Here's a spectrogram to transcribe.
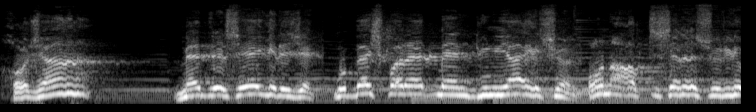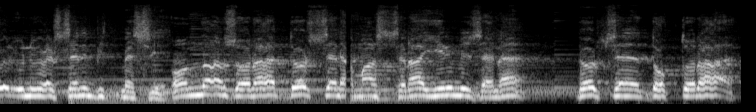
Hoca medreseye girecek. Bu beş para etmeyen dünya için 16 sene sürüyor üniversitenin bitmesi. Ondan sonra 4 sene master'a 20 sene, 4 sene doktora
